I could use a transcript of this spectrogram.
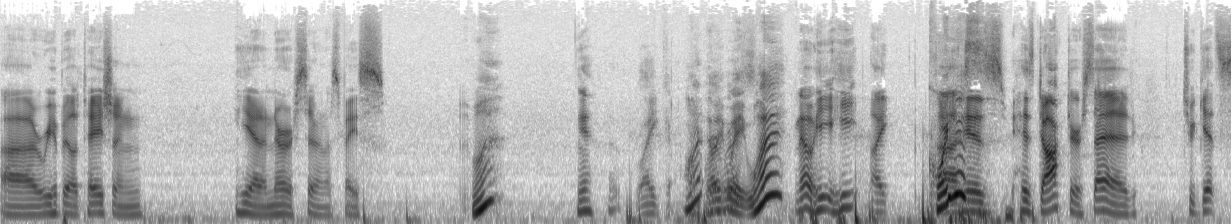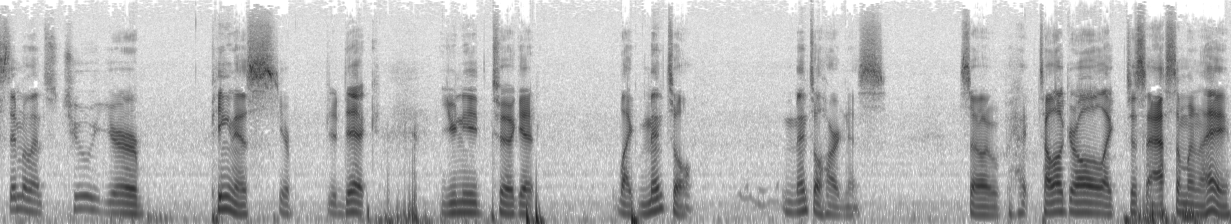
uh, rehabilitation, he had a nurse sit on his face. What? Yeah. like on What? Wait, purpose? wait, what? No, he he like uh, Coitus? his his doctor said to get stimulants to your penis, your your dick, you need to get like mental mental hardness. So tell a girl like just ask someone, hey,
